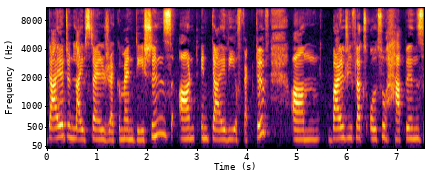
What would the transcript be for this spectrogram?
diet and lifestyle recommendations aren't entirely effective. Um, bile reflux also happens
